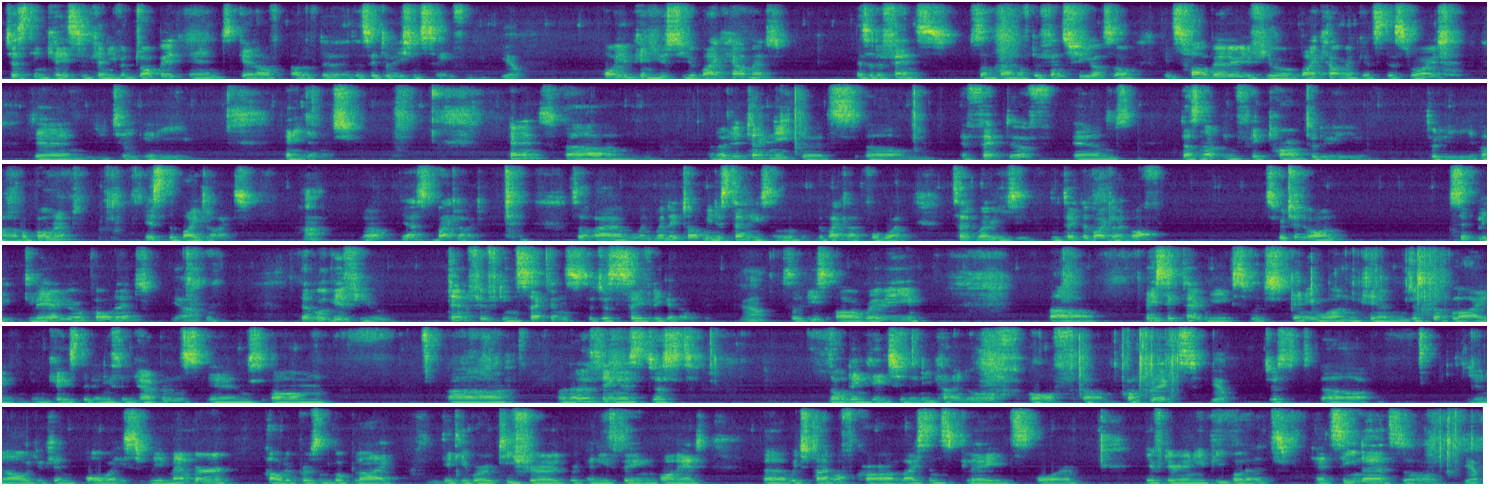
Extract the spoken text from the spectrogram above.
just in case you can even drop it and get off out of the, the situation safely. Yep. Or you can use your bike helmet as a defense, some kind of defense shield. So it's far better if your bike helmet gets destroyed than you take any any damage. And um, another technique that's um, effective and does not inflict harm to the to the uh, opponent is the bike light. Huh. No, yes, the bike light. so uh, when, when they taught me this technique, so the bike light for what? It's very easy. You take the bike light off, switch it on, simply glare your opponent. Yeah. That will give you 10 15 seconds to just safely get away. Yeah. So these are very uh, basic techniques which anyone can just apply in, in case that anything happens. And um, uh, another thing is just don't engage in any kind of of um, conflicts. Yep. Just uh, you know, you can always remember how the person looked like. Did he wear a T-shirt with anything on it? uh, which type of car, license plates, or if there are any people that had seen that. So Yep.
